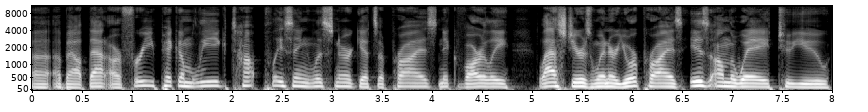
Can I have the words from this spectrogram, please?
uh, about that. Our free pick'em league top placing listener gets a prize. Nick Varley, last year's winner. Your prize is on the way to you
